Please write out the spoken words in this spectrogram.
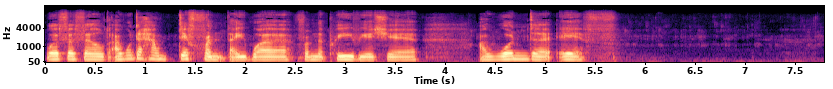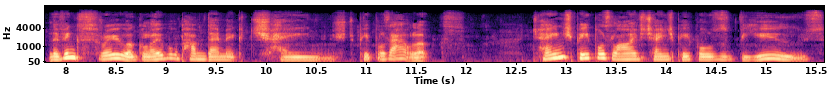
were fulfilled. I wonder how different they were from the previous year. I wonder if living through a global pandemic changed people's outlooks, changed people's lives, changed people's views.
